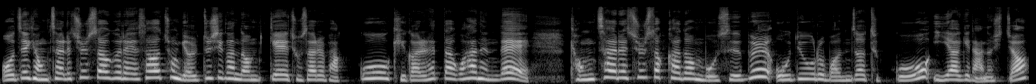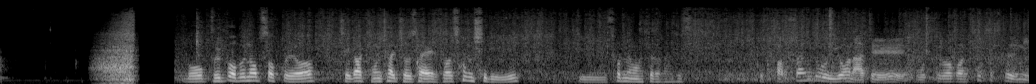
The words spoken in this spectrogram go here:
어제 경찰에 출석을 해서 총 12시간 넘게 조사를 받고 귀가를 했다고 하는데 경찰에 출석하던 모습을 오디오로 먼저 듣고 이야기 나누시죠. 뭐 불법은 없었고요. 제가 경찰 조사에서 성실히 소명하도록 하겠습니다. 그 박상도 의원 아들 50억 원 퇴직금이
